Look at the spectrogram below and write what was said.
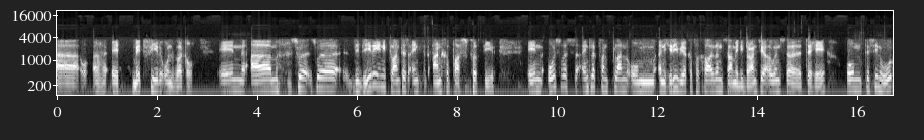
uh, het met vuur ontwikkel. En ehm um, so so die diere en die plante is eintlik aangepas vir vuur. En ons was eintlik van plan om in hierdie week 'n vergadering saam met die brandweerouens te te hê om te sien hoe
